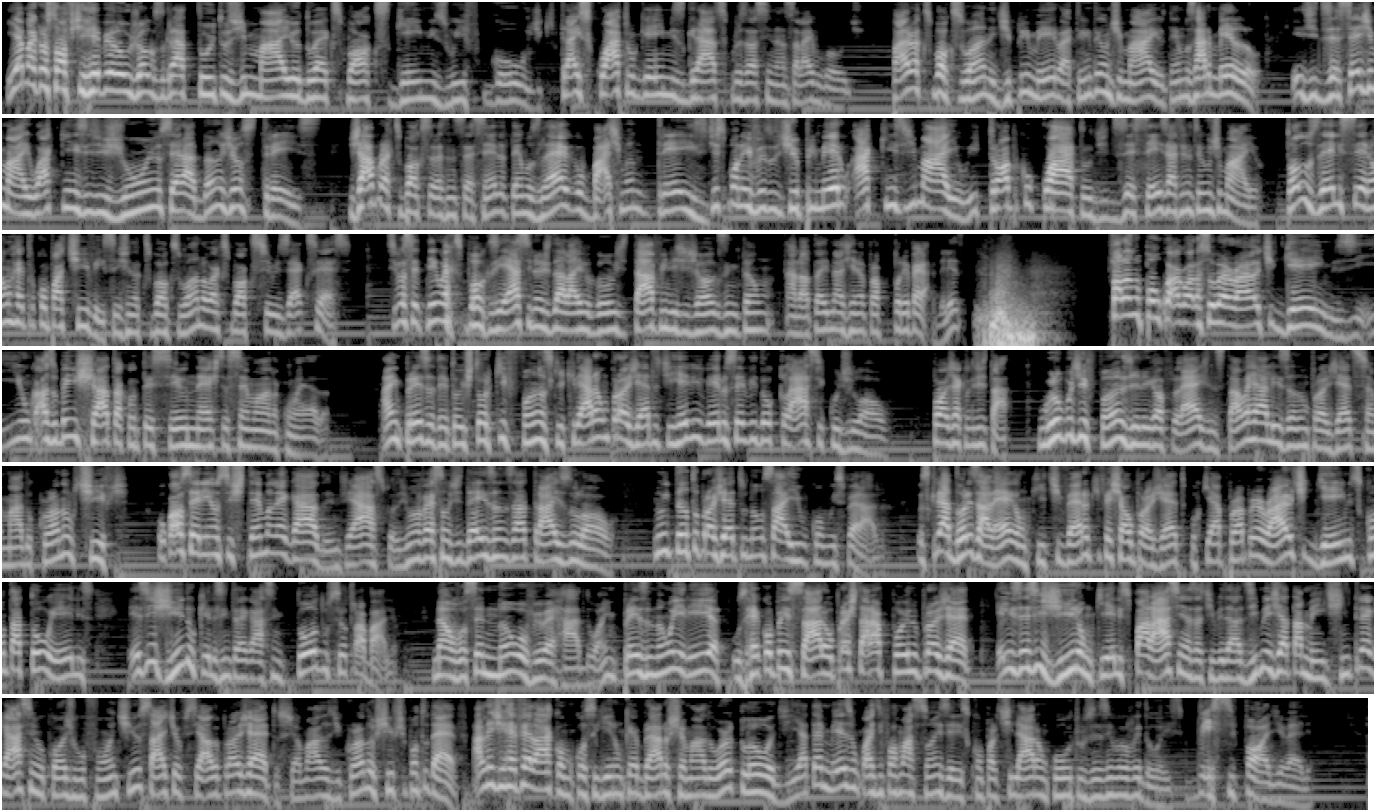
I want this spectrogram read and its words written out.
E a Microsoft revelou jogos gratuitos de maio do Xbox Games with Gold, que traz 4 games grátis para os assinantes da Live Gold. Para o Xbox One, de 1 a 31 de maio, temos Armello, e de 16 de maio a 15 de junho será Dungeons 3. Já para Xbox 360 temos Lego Batman 3, disponível do dia 1 a 15 de maio, e Trópico 4, de 16 a 31 de maio. Todos eles serão retrocompatíveis, seja no Xbox One ou Xbox Series X e S. Se você tem o Xbox e é assinante da Live Gold, tá afim desses jogos, então anota aí na agenda para poder pegar, beleza? Falando um pouco agora sobre a Riot Games, e um caso bem chato aconteceu nesta semana com ela. A empresa tentou extorquir fãs que criaram um projeto de reviver o servidor clássico de LoL. Pode acreditar. Um grupo de fãs de League of Legends estava realizando um projeto chamado Chrono Shift, o qual seria um sistema legado, entre aspas, de uma versão de 10 anos atrás do LoL. No entanto, o projeto não saiu como esperado. Os criadores alegam que tiveram que fechar o projeto porque a própria Riot Games contatou eles exigindo que eles entregassem todo o seu trabalho. Não, você não ouviu errado. A empresa não iria os recompensar ou prestar apoio no projeto. Eles exigiram que eles parassem as atividades imediatamente entregassem o código-fonte e o site oficial do projeto, chamado de chronoshift.dev. Além de revelar como conseguiram quebrar o chamado workload e até mesmo quais informações eles compartilharam com outros desenvolvedores. Vê se pode, velho.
